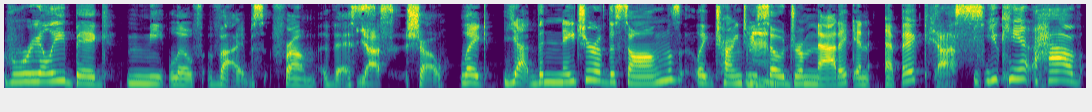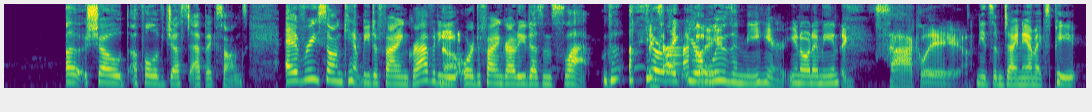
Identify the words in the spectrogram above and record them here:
really big Meat Loaf vibes from this yes show. Like, yeah, the nature of the songs, like trying to be Mm. so dramatic and epic. yes You can't have a show full of just epic songs. Every song can't be Defying Gravity No. or Defying Gravity doesn't slap. you're like, you're losing me here. You know what I mean? exactly Need some dynamics, Pete.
